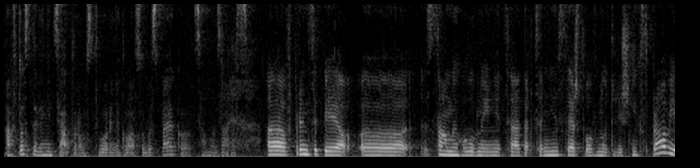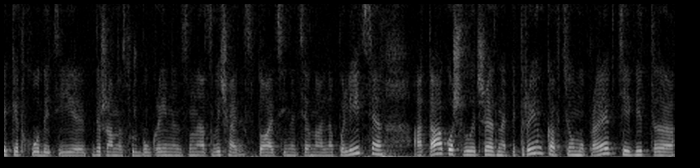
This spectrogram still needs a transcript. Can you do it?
А хто став ініціатором створення класу безпеки от саме зараз? Е, В принципі, е, самий головний ініціатор це Міністерство внутрішніх справ, яке входить і Державна служба України з надзвичайних ситуацій, Національна поліція, а також величезна підтримка в цьому проєкті від е,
